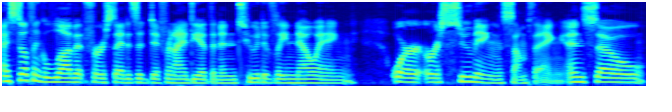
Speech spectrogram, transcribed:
I still think love at first sight is a different idea than intuitively knowing or or assuming something, and so.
